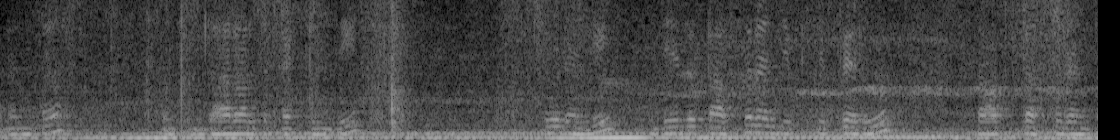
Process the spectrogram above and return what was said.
అదంతా. కొంచెం దారాలతో కట్టింది. చూడండి ఇదేదో టస్సర్ అని చెప్పి చెప్పారు. సాఫ్ట్ టస్సర్ అంట.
